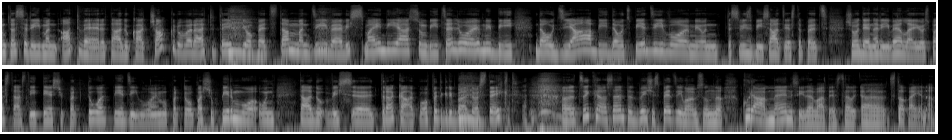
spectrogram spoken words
Un tas arī man atvēra tādu kā čakru, varētu teikt, jo pēc tam man dzīvē viss mainījās, un bija ceļojumi, bija daudz jā, bija daudz piedzīvojumi, un tas viss bija sācies. Tāpēc šodien arī vēlējos pastāstīt tieši par to piedzīvojumu, par to pašu pirmo un tādu vistrakāko, pat gribētos teikt. Cik sen tad bija šis piedzīvojums, un kurā mēnesī devāties stopējienā?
